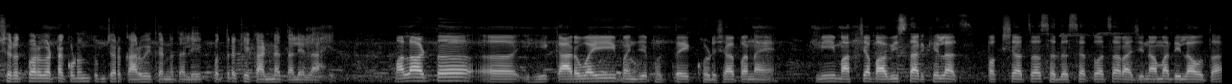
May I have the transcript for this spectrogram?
शरद पवार गटाकडून तुमच्यावर कारवाई करण्यात आली. एक पत्रक हे काढण्यात आलेलं आहे. मला वाटतं अ, ही कारवाई म्हणजे फक्त एक खोडशाळपणा आहे. मी मागच्या बावीस तारखेलाच पक्षाचा सदस्यत्वाचा राजीनामा दिला होता.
